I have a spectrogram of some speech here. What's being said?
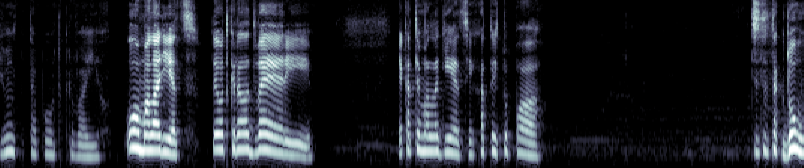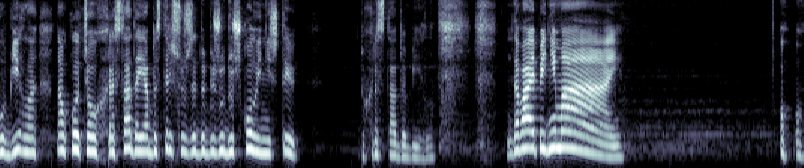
Візьми та пооткривай їх. О, молодець! Ти відкрила двері. Яка ти молодець, яка ти тупа. Ти так довго бігла навколо цього хреста, да я швидше вже добіжу до школи, ніж ти до хреста добігла. Давай, піднімай. О, о, о.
